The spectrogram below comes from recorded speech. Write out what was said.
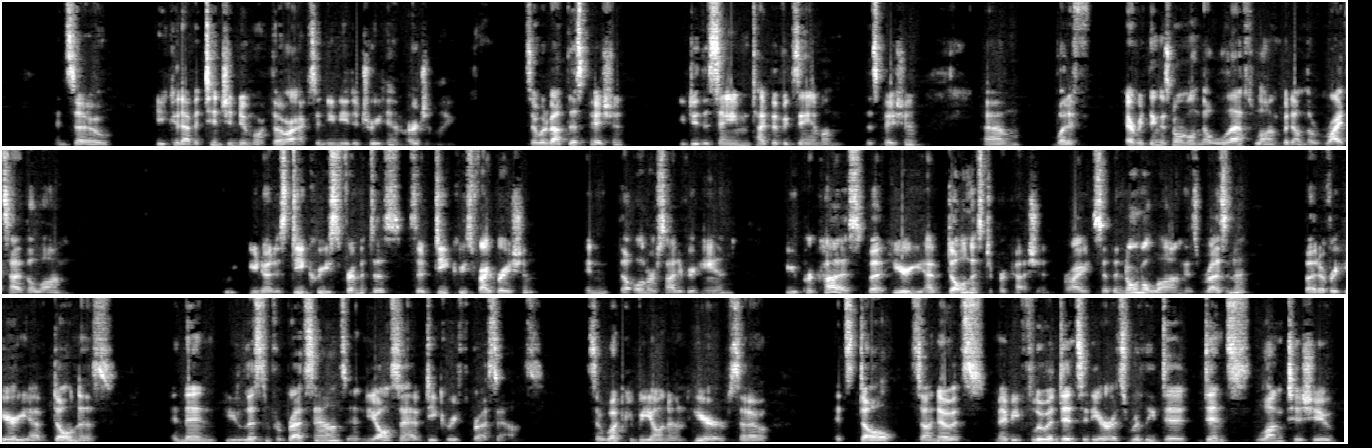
And so he could have a tension pneumothorax and you need to treat him urgently. So what about this patient? You do the same type of exam on this patient. Um, what if everything is normal in the left lung, but on the right side of the lung, you notice decreased fremitus, so decreased vibration in the ulnar side of your hand. You percuss, but here you have dullness to percussion, right? So the normal lung is resonant, but over here you have dullness, and then you listen for breath sounds, and you also have decreased breath sounds. So what could be on here? So it's dull, so I know it's maybe fluid density or it's really di- dense lung tissue,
